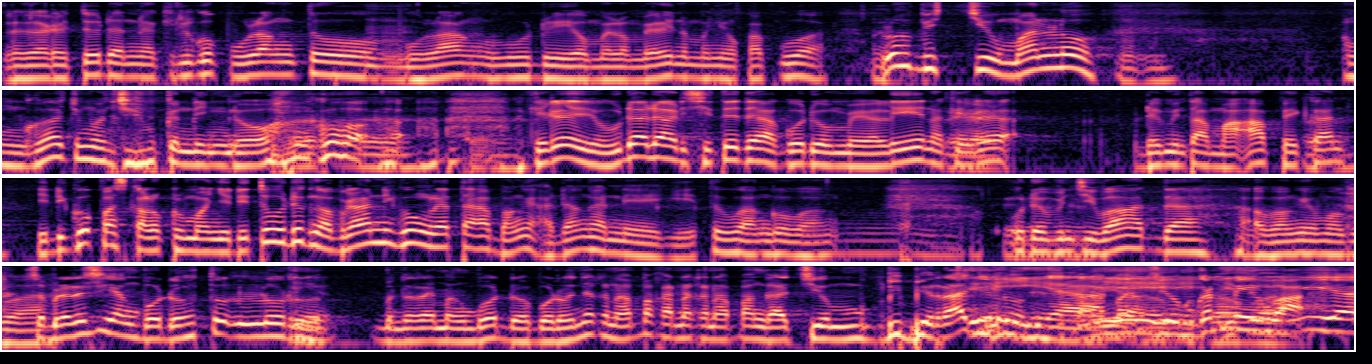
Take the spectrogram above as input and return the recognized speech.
gara itu dan akhirnya gua pulang tuh. Pulang gua diomel-omelin sama nyokap gua. Lu habis ciuman lu enggak cuma cium kening doang kok. Akhirnya ya udah dah di situ dah gua diomelin. Akhirnya udah minta maaf ya kan. Jadi gua pas kalau ke rumahnya dia tuh udah nggak berani. Gua ngeliat abangnya ada nggak nih? Gitu bang gua bang udah benci banget dah abangnya sama gua Sebenarnya sih yang bodoh tuh lu Rut. Bener emang bodoh. Bodohnya kenapa? Karena kenapa nggak cium bibir aja lu? Iya. Kenapa Iya, cium kening? Iya.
